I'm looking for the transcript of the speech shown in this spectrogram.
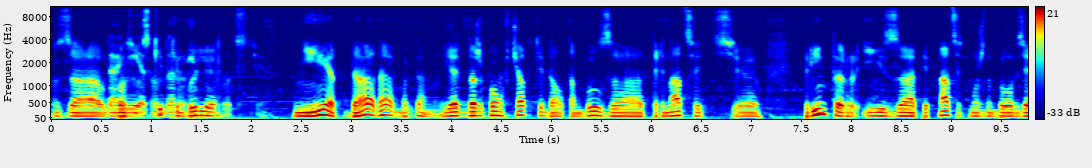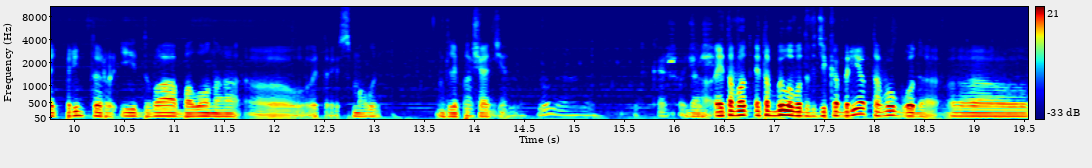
За да, по нет, скидки были... 20. Нет, да, да, Богдан. Я даже, по-моему, в чат кидал. Там был за 13 э, принтер, и за 15 можно было взять принтер и два баллона э, этой смолы для печати. Офигенно. Ну да, да конечно, очень да. Это вот это было вот в декабре того года. Э,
